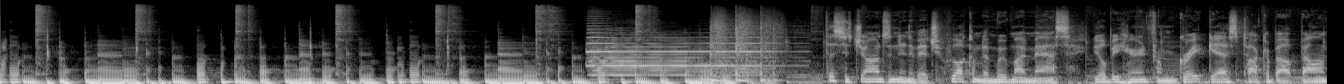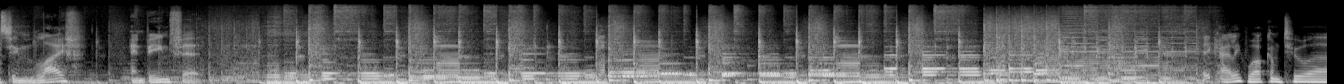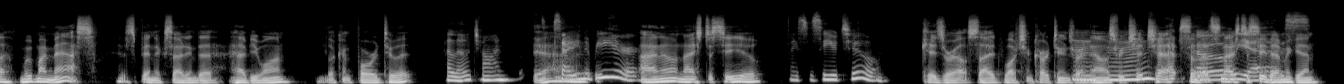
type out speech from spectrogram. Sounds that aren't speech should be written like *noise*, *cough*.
This is John Zaninovich. Welcome to Move My Mass. You'll be hearing from great guests talk about balancing life and being fit. Hey, Kylie, welcome to uh, Move My Mass. It's been exciting to have you on. Looking forward to it. Hello, John. It's Yeah. exciting to be here. I know. Nice to see you. nice to see you too. Kids are outside watching cartoons right now as we Mhm. chit chat. So that's Oh, nice to see them again.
